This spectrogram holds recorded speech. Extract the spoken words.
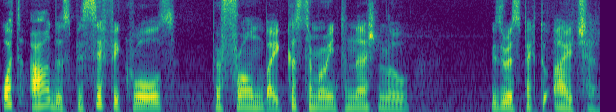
what are the specific roles performed by customary international law with respect to IHL?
